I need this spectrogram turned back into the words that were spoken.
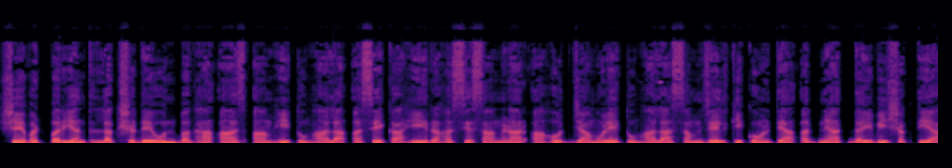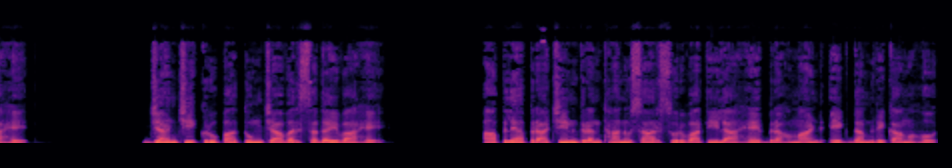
शेवटपर्यंत लक्ष देऊन बघा आज आम्ही तुम्हाला असे काही रहस्य सांगणार आहोत ज्यामुळे तुम्हाला समजेल की कोणत्या अज्ञात दैवी शक्ती आहे. ज्यांची कृपा तुमच्यावर सदैव आहे. आपल्या प्राचीन ग्रंथानुसार सुरुवातीला हे ब्रह्मांड एकदम रिकाम होत.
